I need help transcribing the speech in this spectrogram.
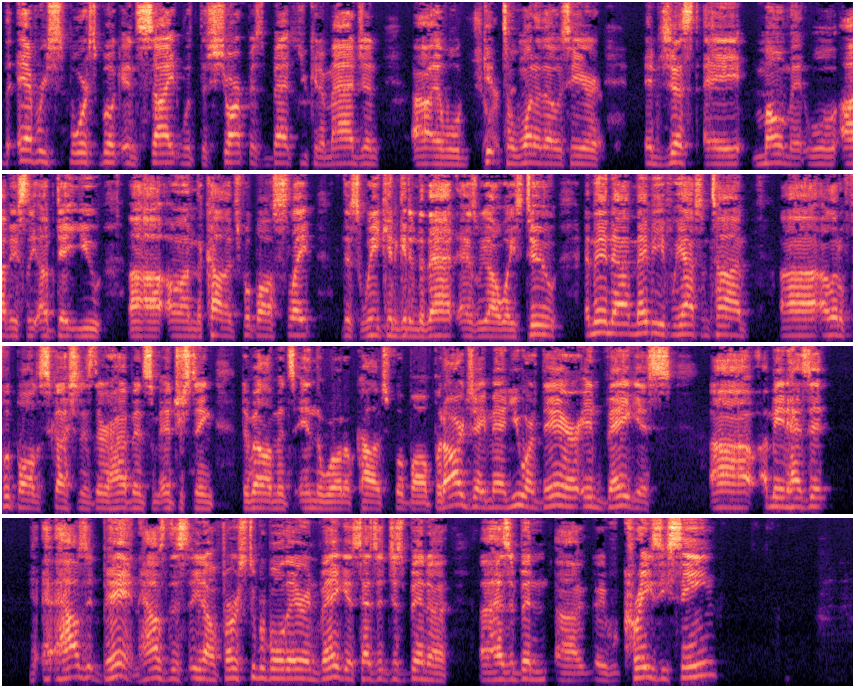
the, every sports book in sight with the sharpest bets you can imagine. Uh, and we'll get to one of those here in just a moment. We'll obviously update you uh, on the college football slate this week and get into that as we always do. And then uh, maybe if we have some time, uh, a little football discussion as there have been some interesting developments in the world of college football. But RJ, man, you are there in Vegas. Uh, I mean, has it? How's it been? How's this? You know, first Super Bowl there in Vegas. Has it just been a? Uh, has it been uh, a crazy scene?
